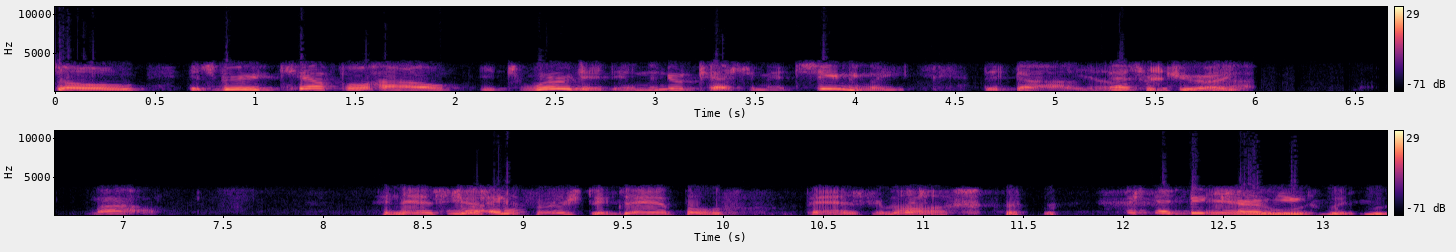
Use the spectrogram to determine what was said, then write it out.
So it's very careful how it's worded in the New Testament. Seemingly, that uh, Yeah, that's what that's you're. right. Uh, wow. And that's just and- the first example, Pastor Moss. What's that big term you? we, we,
